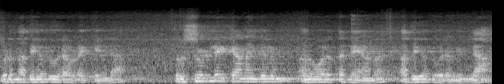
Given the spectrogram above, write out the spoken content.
ഇവിടുന്ന് അധിക ദൂരം അവിടേക്കില്ല. തൃശ്ശൂരിലേക്കാണെങ്കിലും അതുപോലെ തന്നെയാണ്. അധിക ദൂരമില്ല.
